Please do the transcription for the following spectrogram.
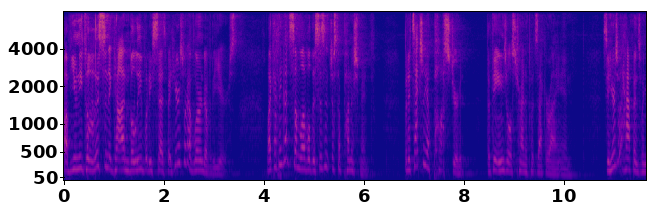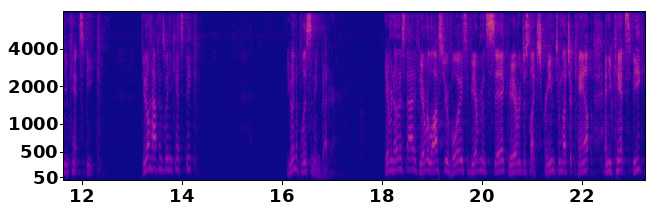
of you need to listen to God and believe what he says. But here's what I've learned over the years. Like I think on some level, this isn't just a punishment, but it's actually a posture that the angel is trying to put Zechariah in. See, here's what happens when you can't speak. Do you know what happens when you can't speak? You end up listening better. You ever notice that? If you ever lost your voice, if you ever been sick, or you ever just like screamed too much at camp and you can't speak,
